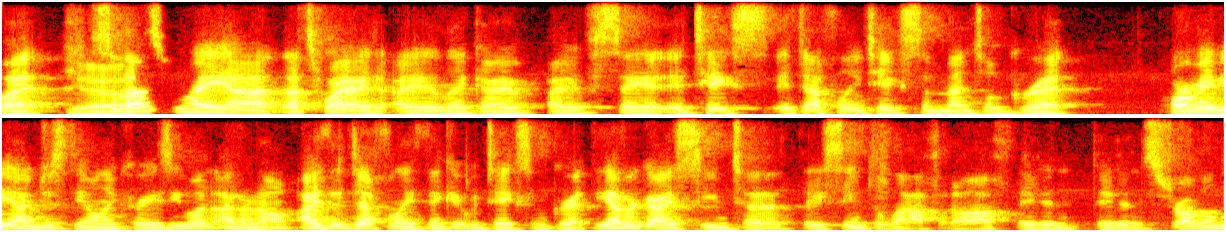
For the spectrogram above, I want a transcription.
But yeah. so that's why, uh, that's why I, I like, I, I say it, it takes, it definitely takes some mental grit or maybe I'm just the only crazy one. I don't know. I definitely think it would take some grit. The other guys seem to they seem to laugh it off. They didn't they didn't struggle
